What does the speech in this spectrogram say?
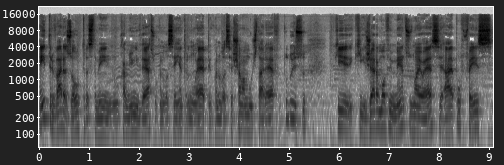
entre várias outras também, no caminho inverso, quando você entra no app, quando você chama multitarefa, tudo isso que, que gera movimentos no iOS, a Apple fez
